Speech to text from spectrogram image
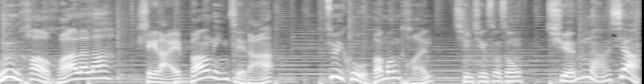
问号哗啦啦，谁来帮您解答？最酷帮帮团，轻轻松松全拿下。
